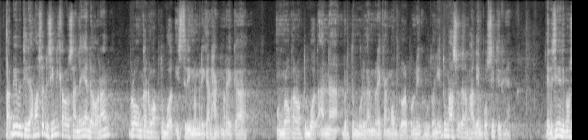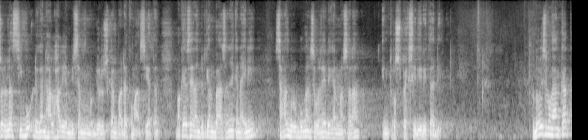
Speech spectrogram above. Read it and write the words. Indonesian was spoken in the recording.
Tapi tidak masuk di sini kalau seandainya ada orang meluangkan waktu buat istri, memberikan hak mereka, meluangkan waktu buat anak, bertemu dengan mereka, ngobrol penuhi kebutuhannya, itu masuk dalam hal yang positif ya. Jadi sini dimaksud adalah sibuk dengan hal-hal yang bisa menjuruskan pada kemaksiatan. Makanya saya lanjutkan bahasanya karena ini sangat berhubungan sebenarnya dengan masalah introspeksi diri tadi. Penulis mengangkat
